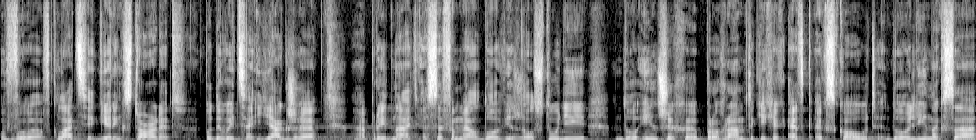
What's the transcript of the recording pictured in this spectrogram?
в вкладці Getting Started подивитися, як же е, приєднати SFML до Visual Studio, до інших е, програм, таких як Xcode, до Linux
